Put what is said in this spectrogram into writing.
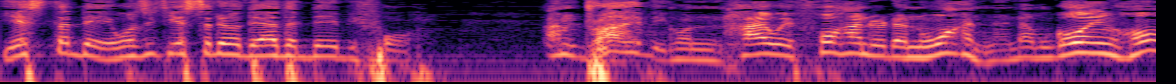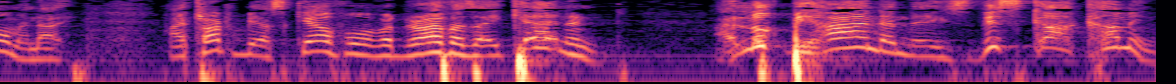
Yesterday, was it yesterday or the other day before? I'm driving on Highway 401 and I'm going home and I, I try to be as careful of a driver as I can and I look behind and there's this car coming.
